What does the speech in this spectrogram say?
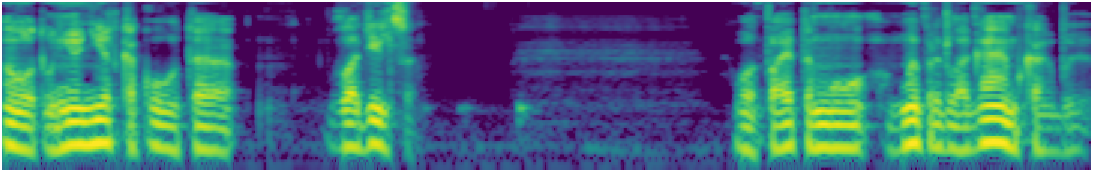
Вот, у нее нет какого-то владельца. Вот, поэтому мы предлагаем как бы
